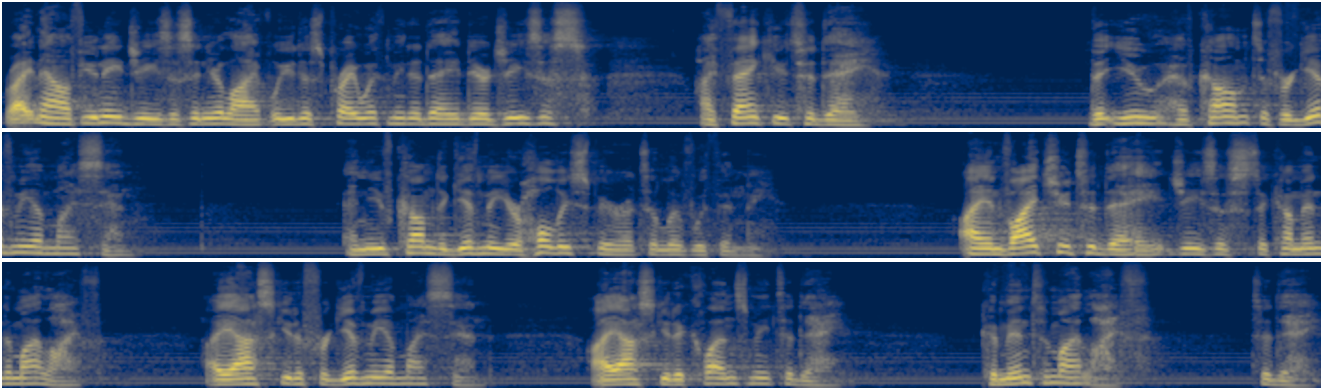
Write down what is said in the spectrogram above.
Right now, if you need Jesus in your life, will you just pray with me today? Dear Jesus, I thank you today that you have come to forgive me of my sin and you've come to give me your Holy Spirit to live within me. I invite you today, Jesus, to come into my life. I ask you to forgive me of my sin. I ask you to cleanse me today. Come into my life today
